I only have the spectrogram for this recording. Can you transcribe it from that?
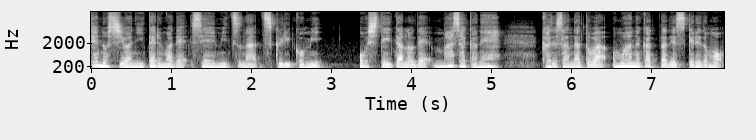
手のシワに至るまで精密な作り込みをしていたので、まさかね、風さんだとは思わなかったですけれども、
